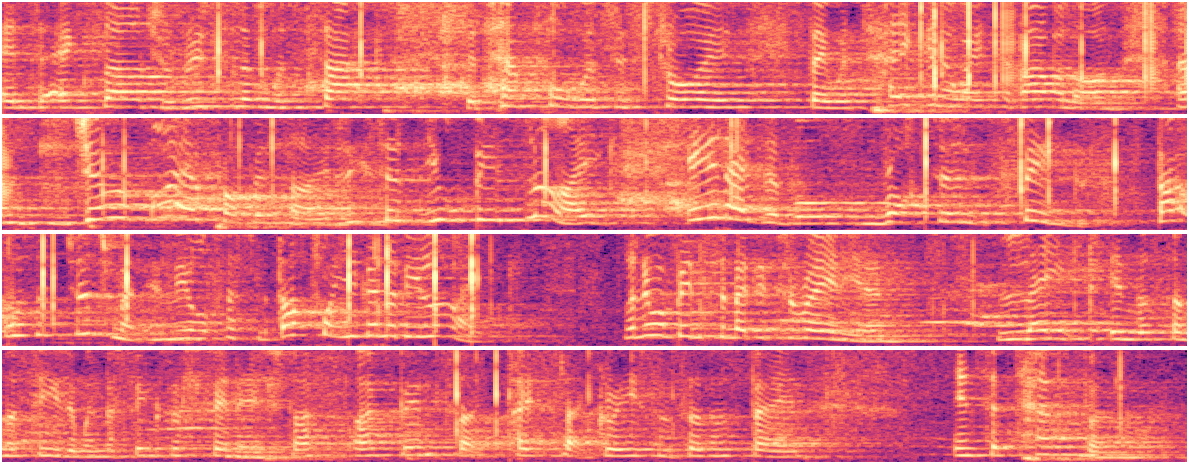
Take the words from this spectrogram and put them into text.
into, exile, Jerusalem was sacked, the temple was destroyed, they were taken away to Babylon. And Jeremiah prophesied, and he says, You'll be like inedible, rotten figs. That was a judgment in the Old Testament. That's what you're going to be like. Anyone been to the Mediterranean late in the summer season when the figs are finished? I've, I've been to places like Greece and southern Spain in September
